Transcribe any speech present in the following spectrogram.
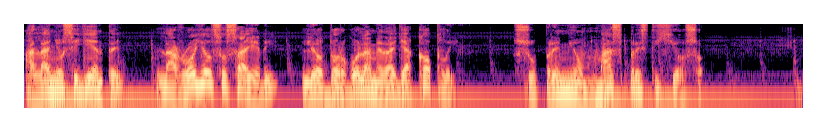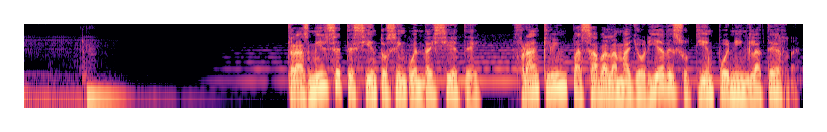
Al año siguiente, la Royal Society le otorgó la medalla Copley, su premio más prestigioso. Tras 1757, Franklin pasaba la mayoría de su tiempo en Inglaterra.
